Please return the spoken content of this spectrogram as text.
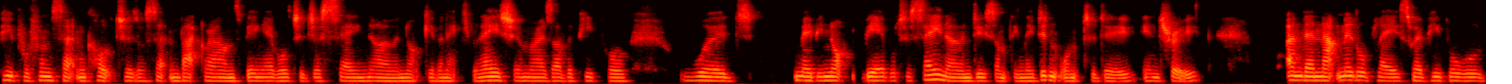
people from certain cultures or certain backgrounds being able to just say no and not give an explanation, whereas other people would maybe not be able to say no and do something they didn't want to do in truth. And then that middle place where people will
